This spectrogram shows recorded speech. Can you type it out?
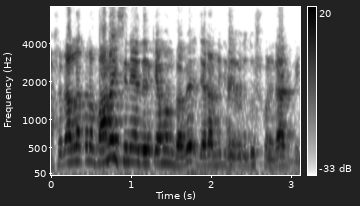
আসলে আল্লাহ তালা বানাইছেন এদের কেমন ভাবে যারা নিজেদের মধ্যে দুশ্মনী রাখবে।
